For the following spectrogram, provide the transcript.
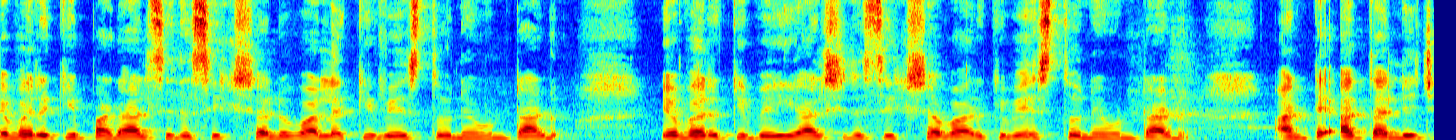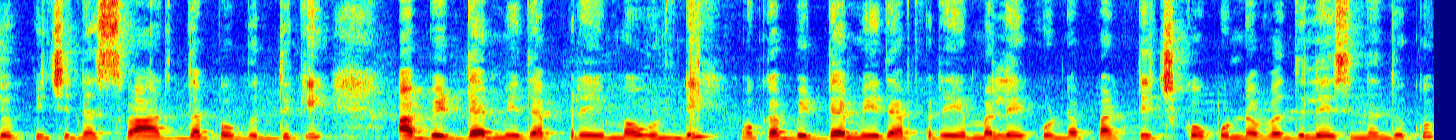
ఎవరికి పడాల్సిన శిక్షలు వాళ్ళకి వేస్తూనే ఉంటాడు. ఎవరికి వేయాల్సిన శిక్ష వారికి వేస్తూనే ఉంటాడు. అంటే ఆ తల్లి చూపించిన స్వార్థపు బుద్ధికి ఆ బిడ్డ మీద ప్రేమ ఉండి ఒక బిడ్డ మీద ప్రేమ లేకుండా పట్టించుకోకుండా వదిలేసినందుకు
